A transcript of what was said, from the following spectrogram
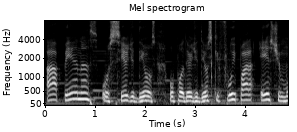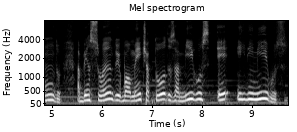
Há apenas o ser de Deus, o poder de Deus que flui para este mundo, abençoando igualmente a todos, amigos e inimigos.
